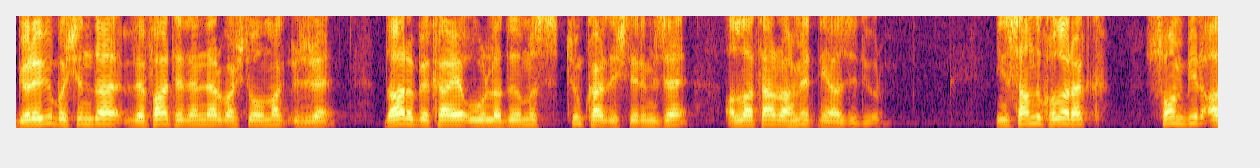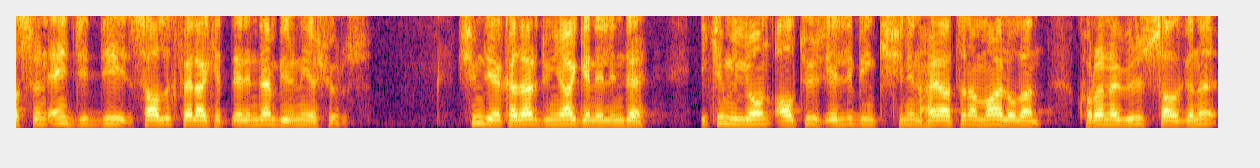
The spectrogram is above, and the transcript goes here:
Görevi başında vefat edenler başta olmak üzere dar bekaya uğurladığımız tüm kardeşlerimize Allah'tan rahmet niyaz ediyorum. İnsanlık olarak son bir asrın en ciddi sağlık felaketlerinden birini yaşıyoruz. Şimdiye kadar dünya genelinde 2 milyon 650 bin kişinin hayatına mal olan koronavirüs salgını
